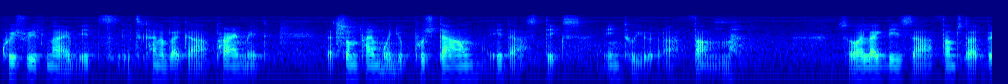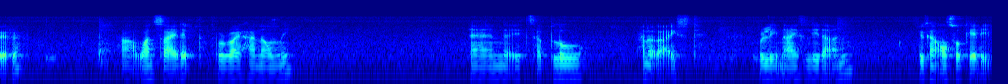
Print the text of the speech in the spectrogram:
Chris Reeves knife it's it's kind of like a pyramid that sometimes when you push down it uh, sticks into your uh, thumb. So I like this thumb stud better one-sided for right hand only and it's a blue anodized really nicely done. You can also get it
